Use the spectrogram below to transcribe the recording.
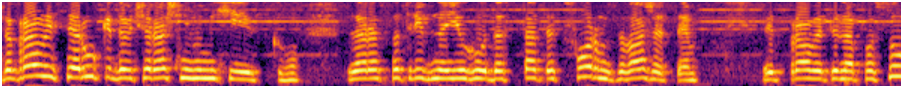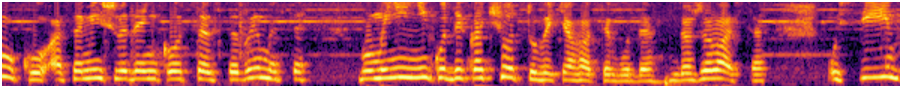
Добралися руки до вчорашнього Міхеївського. Зараз потрібно його достати з форм, зважити, відправити на посилку, а самі швиденько оце все вимити, бо мені нікуди качоту витягати буде. Дожилася. Усі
